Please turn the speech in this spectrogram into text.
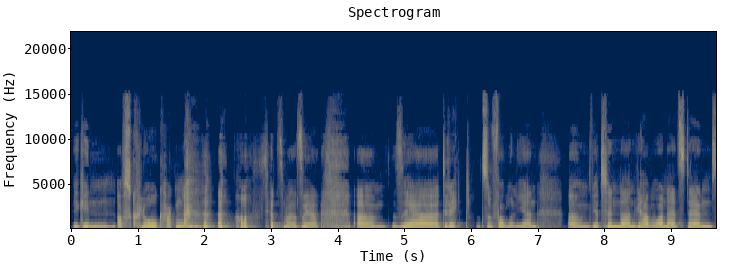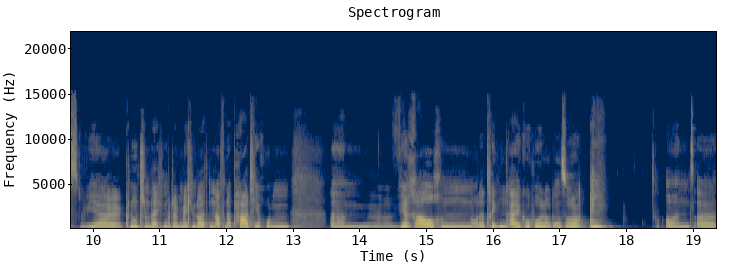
wir gehen aufs Klo kacken, um es jetzt mal sehr, ähm, sehr direkt zu formulieren. Ähm, wir tindern, wir haben One-Night-Stands, wir knutschen vielleicht mit irgendwelchen Leuten auf einer Party rum, ähm, wir rauchen oder trinken Alkohol oder so. Und äh,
